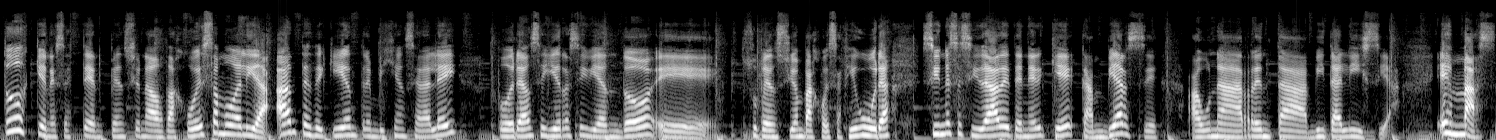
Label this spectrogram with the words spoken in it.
todos quienes estén pensionados bajo esa modalidad antes de que entre en vigencia la ley podrán seguir recibiendo eh, su pensión bajo esa figura sin necesidad de tener que cambiarse a una renta vitalicia. Es más,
